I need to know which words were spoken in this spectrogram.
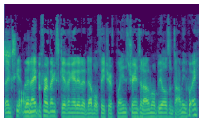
Thanksgiving, the night before Thanksgiving, I did a double feature of Planes, Trains, and Automobiles and Tommy Boy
